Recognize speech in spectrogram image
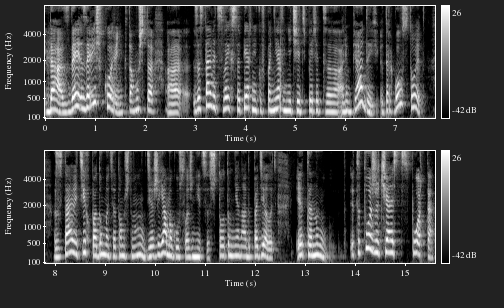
Да, заришь в корень, потому что э, заставить своих соперников понервничать перед э, Олимпиадой дорого стоит. Заставить их подумать о том, что ну, где же я могу усложниться, что-то мне надо поделать. Это, ну, это тоже часть спорта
